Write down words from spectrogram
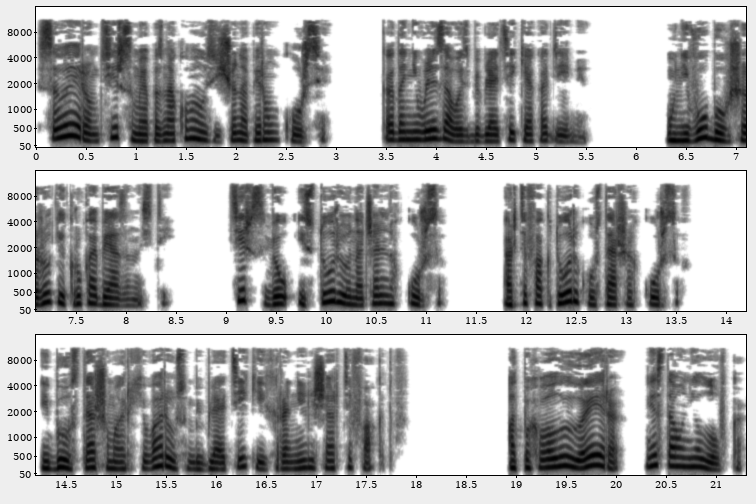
С Лейром Тирсом я познакомилась еще на первом курсе, когда не вылезала из библиотеки Академии. У него был широкий круг обязанностей, Тирс вел историю начальных курсов, артефакторику у старших курсов и был старшим архивариусом библиотеки и хранилища артефактов. От похвалы Лейра мне стало неловко,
